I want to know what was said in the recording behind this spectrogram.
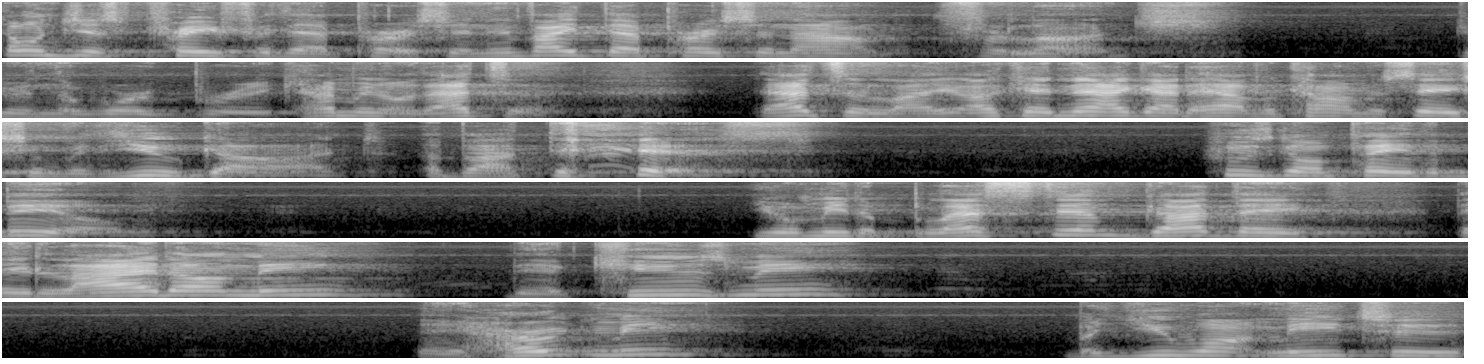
don't just pray for that person, invite that person out for lunch during the work break. How many know that's a that's a like, okay, now I got to have a conversation with you, God, about this. Who's to pay the bill? You want me to bless them? God, they, they lied on me. They accused me. They hurt me. But you want me to.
